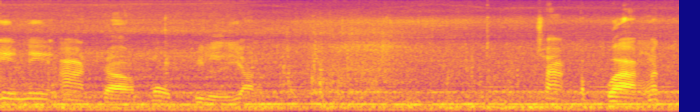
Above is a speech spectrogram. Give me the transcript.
ini ada mobil yang cakep banget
